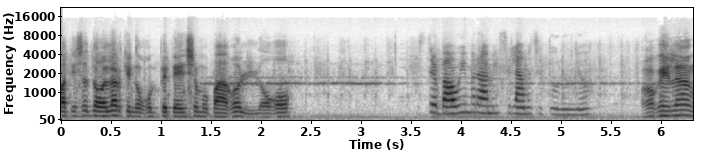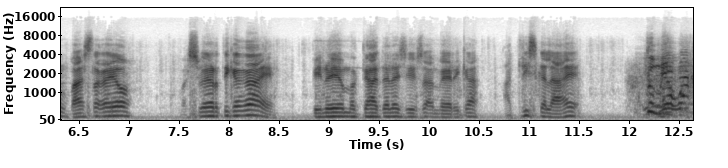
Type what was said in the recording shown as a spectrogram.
Pati sa dollar, kinukumpetensya mo pa ako, loko. Mr. Bowie, maraming salamat sa tulong nyo. Okay lang, basta kayo. Maswerte ka nga eh. Pinoy ang magdadala sa'yo sa Amerika. At least kalahe. Tumiwag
